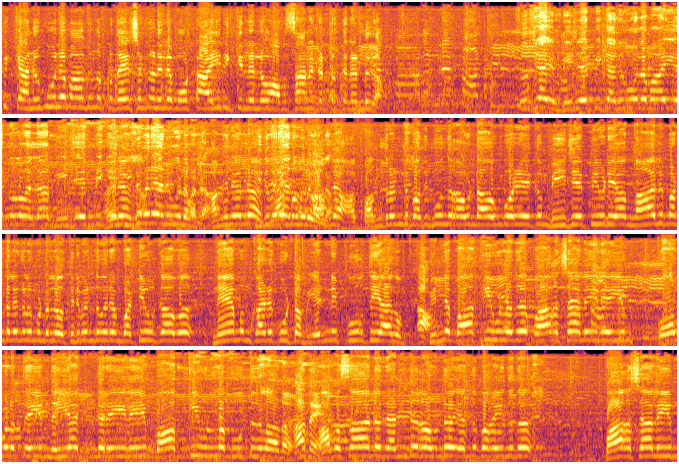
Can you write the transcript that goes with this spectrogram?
പിക്ക് അനുകൂലമാകുന്ന പ്രദേശങ്ങളിലെ വോട്ടായിരിക്കില്ലല്ലോ അവസാന ഘട്ടത്തിൽ എണ്ണുക തീർച്ചയായും ബി ജെ പിക്ക് അനുകൂലമായി എന്നുള്ളതല്ല ബി ജെ പിക്ക് ഇതുവരെ അനുകൂലമല്ല. അങ്ങനെയല്ല. ഇതുവരെ അനുകൂലമല്ല. പന്ത്രണ്ട് പതിമൂന്ന് റൗണ്ട് ആകുമ്പോഴേക്കും ബി ജെ പിയുടെ ആ നാല് മണ്ഡലങ്ങളും ഉണ്ടല്ലോ തിരുവനന്തപുരം വട്ടിയൂർക്കാവ് നേമം കഴക്കൂട്ടം എണ്ണി പൂർത്തിയാകും. പിന്നെ ബാക്കിയുള്ളത് പാറശാലയിലെയും കോവളത്തെയും നെയ്യാറ്റിൻകരയിലെയും ബാക്കിയുള്ള ബൂത്തുകളാണ്. അതെ. അവസാന രണ്ട് റൗണ്ട് എന്ന് പറയുന്നത് പാറശാലയും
